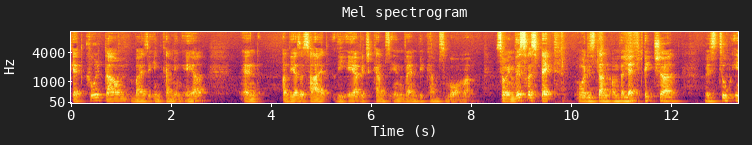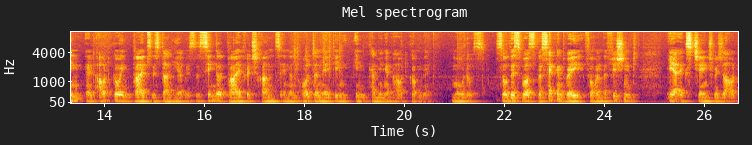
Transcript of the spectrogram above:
get cooled down by the incoming air and on the other side the air which comes in then becomes warmer. So in this respect what is done on the left picture with two in and outgoing pipes is done here with a single pipe which runs in an alternating incoming and outgoing modus. So this was the second way for an efficient air exchange without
